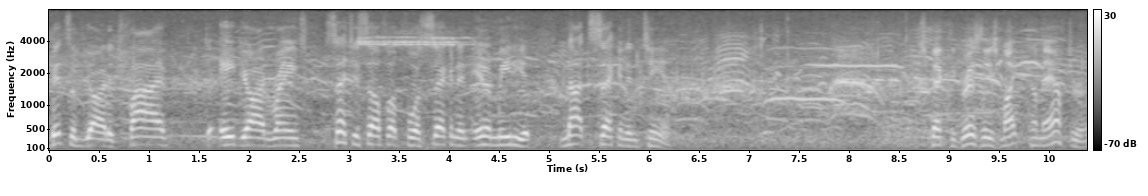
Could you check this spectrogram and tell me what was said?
bits of yardage, five to eight yard range. Set yourself up for a second and intermediate, not second and 10. Expect the Grizzlies might come after it.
